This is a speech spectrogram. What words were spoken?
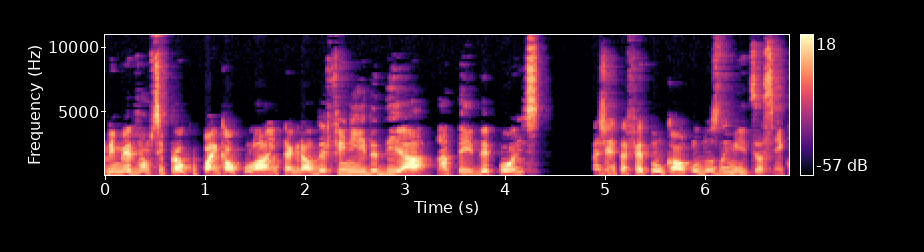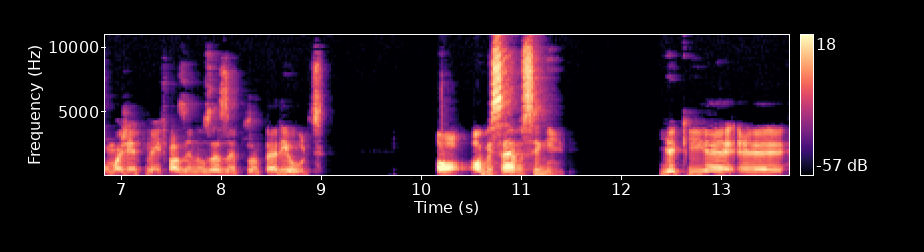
Primeiro vamos se preocupar em calcular a integral definida de A a T. Depois a gente efetua o cálculo dos limites, assim como a gente vem fazendo nos exemplos anteriores. Ó, observe o seguinte, e aqui é, é,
